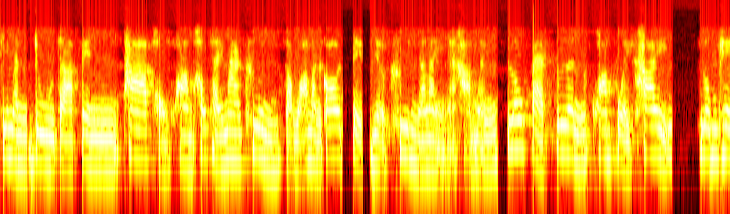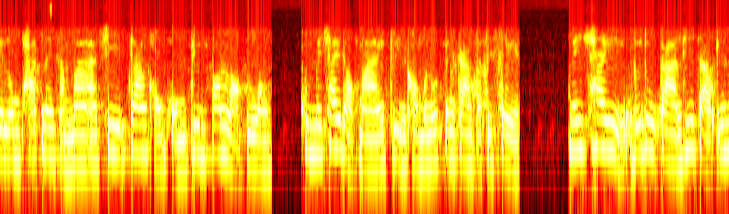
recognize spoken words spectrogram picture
ที่มันดูจะเป็นภาพของความเข้าใจมากขึ้น แต่ว่ามันก็เจ็บเยอะขึ้นอะไรอย่างเงี้ยค่ะ เหมือนโรคแปดเปื้อน ความป่วยไข้ ลมเพลลมพัดในสัมมาอาชีพร่างของผมปลิ้นป้อนหลอกลวง คุณไม่ใช่ดอกไม้กลิ่นของมนุษย์เป็นการปฏิเสธ ไม่ใช่ฤดูการที่จะอุ้ม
